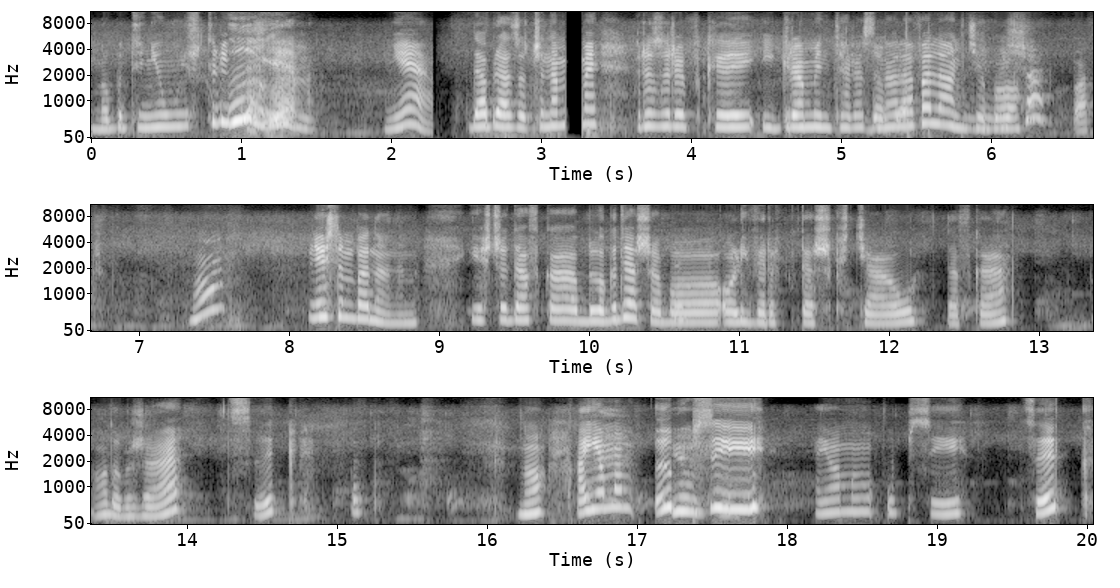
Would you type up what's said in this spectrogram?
No bo ty nie umiesz trików. Umiem! Nie. Dobra, zaczynamy rozrywkę i gramy teraz na lawalancie, bo? Patrz. no, jestem bananem. Jeszcze dawka Blockdasha, bo Oliver też chciał dawkę. O, dobrze. Cyk. No, a ja mam upsy. A ja mam upsy. Cyk,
